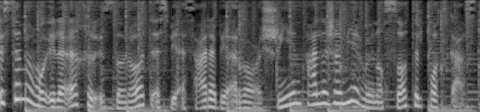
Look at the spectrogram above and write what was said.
استمعوا إلى آخر إصدارات اس بي إس عربي 24 على جميع منصات البودكاست.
